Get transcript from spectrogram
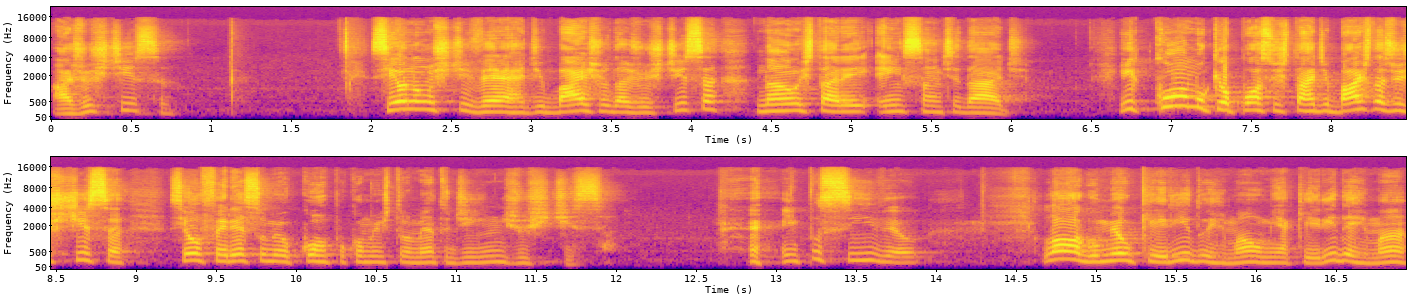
A justiça. Se eu não estiver debaixo da justiça, não estarei em santidade. E como que eu posso estar debaixo da justiça se eu ofereço o meu corpo como instrumento de injustiça? Impossível. Logo, meu querido irmão, minha querida irmã,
